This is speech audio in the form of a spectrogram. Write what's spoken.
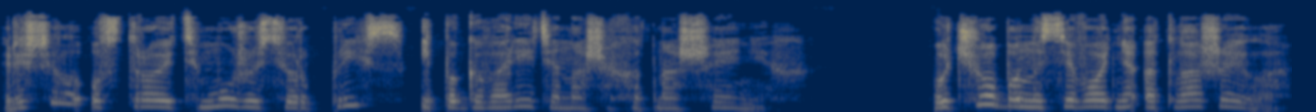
Решила устроить мужу сюрприз и поговорить о наших отношениях. Учебу на сегодня отложила.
